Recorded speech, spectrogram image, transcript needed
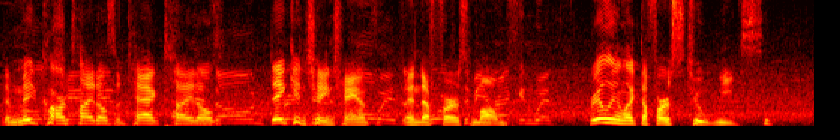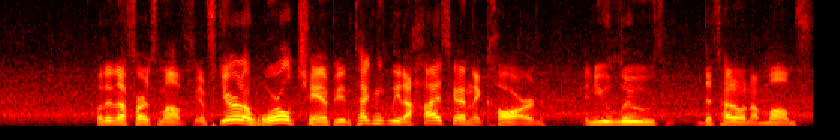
The mid-card titles, the tag titles, they can change hands in the first month. Really in like the first two weeks. But in the first month. If you're the world champion, technically the highest guy in the card, and you lose the title in a month,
